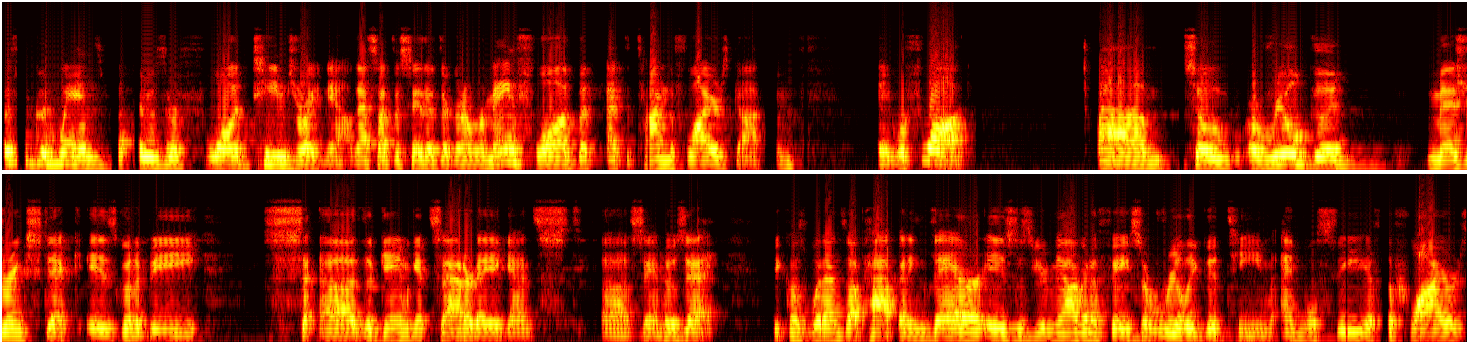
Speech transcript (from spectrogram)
those are good wins, but those are flawed teams right now. That's not to say that they're going to remain flawed, but at the time the Flyers got them, they were flawed. Um, so a real good measuring stick is going to be uh, the game against Saturday against uh, San Jose, because what ends up happening there is is you're now going to face a really good team, and we'll see if the Flyers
